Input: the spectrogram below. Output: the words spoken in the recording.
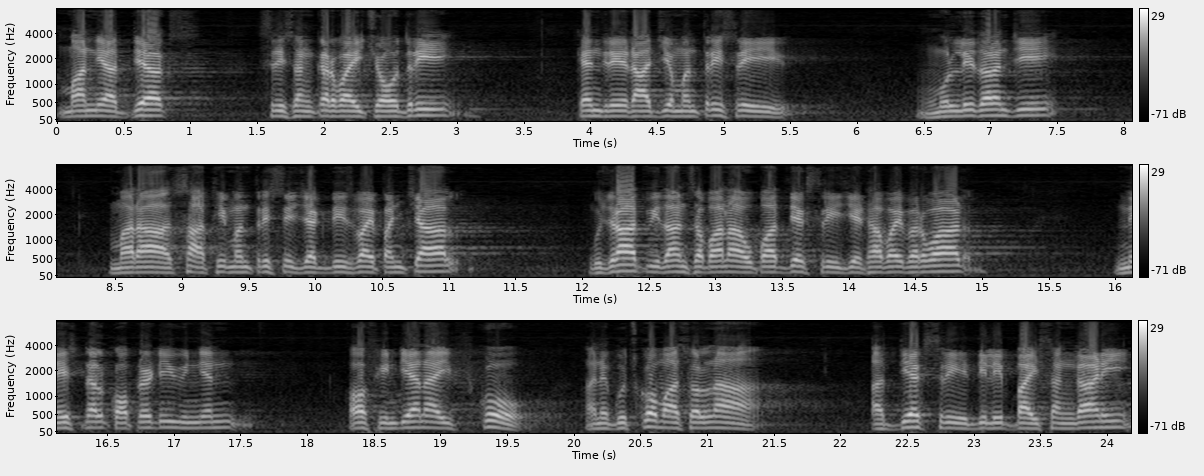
માન્ય અધ્યક્ષ શ્રી શંકરભાઈ ચૌધરી, કેન્દ્રીય રાજ્યમંત્રી શ્રી મુરલીધરનજી મારા સાથી મંત્રી શ્રી જગદીશભાઈ પંચાલ, ગુજરાત વિધાનસભાના ઉપાધ્યક્ષ Shri Jethabhai Bharwad, national cooperative union of ઇન્ડિયાના ઇફકો અને ગુજકો માસોલના અધ્યક્ષ શ્રી દિલીપભાઈ સંઘાણી,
